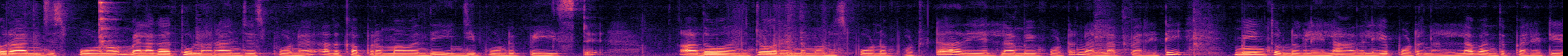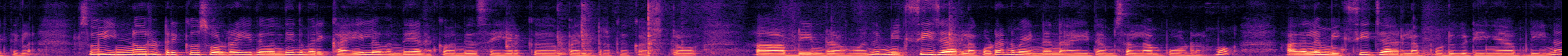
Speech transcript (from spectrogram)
ஒரு அஞ்சு ஸ்பூனு மிளகாத்தூள் ஒரு அஞ்சு ஸ்பூனு அதுக்கப்புறமா வந்து இஞ்சி பூண்டு பேஸ்ட்டு அதுவும் வந்துட்டு ஒரு ரெண்டு மூணு ஸ்பூனை போட்டுட்டு அது எல்லாமே போட்டு நல்லா பரட்டி மீன் துண்டுகளையெல்லாம் அதிலேயே போட்டு நல்லா வந்து பரட்டி எடுத்துக்கலாம். ஸோ இன்னொரு ட்ரிக்கும் சொல்கிறேன் இது வந்து இந்த மாதிரி கையில் வந்து எனக்கு வந்து செய்கிறக்கு பரட்டுறக்கு கஷ்டம். அப்படின்றவங்க வந்து மிக்சி ஜாரில் கூட நம்ம என்னென்ன ஐட்டம்ஸ் எல்லாம் போடுறோமோ அதெல்லாம் மிக்சி ஜாரில் போட்டுக்கிட்டீங்க அப்படின்னா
